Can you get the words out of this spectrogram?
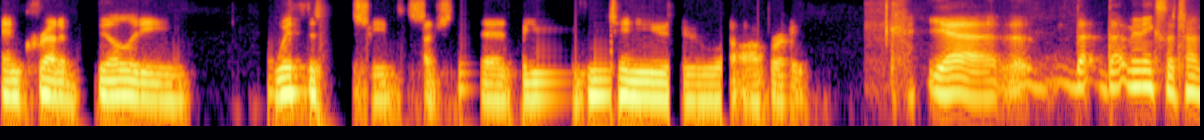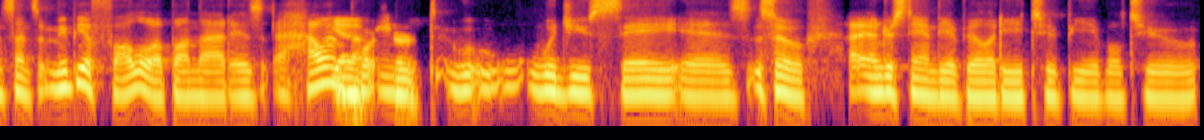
and credibility with the street such that you continue to operate. Yeah, that, that makes a ton of sense. Maybe a follow up on that is how important yeah, sure. w- would you say is so? I understand the ability to be able to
